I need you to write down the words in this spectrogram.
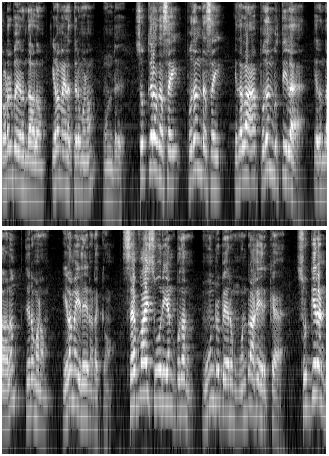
தொடர்பு இருந்தாலும் இளமையில் திருமணம் உண்டு. சுக்கர தசை புதன் தசை இதெல்லாம் புதன் புத்தியில் இருந்தாலும் திருமணம் இளமையிலே நடக்கும். செவ்வாய் சூரியன் புதன் மூன்று பேரும் ஒன்றாக இருக்க சுக்கிரன்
